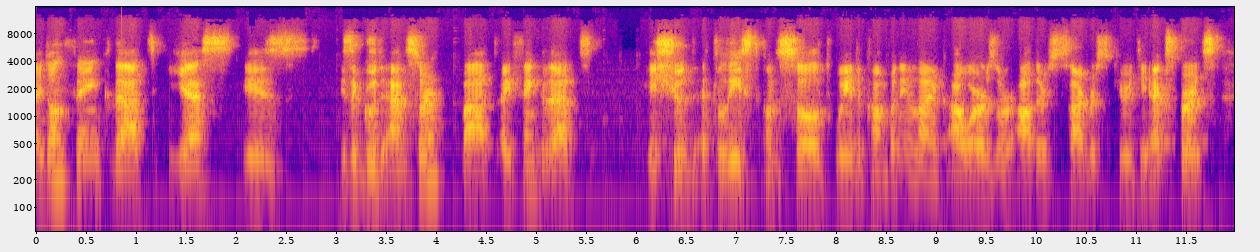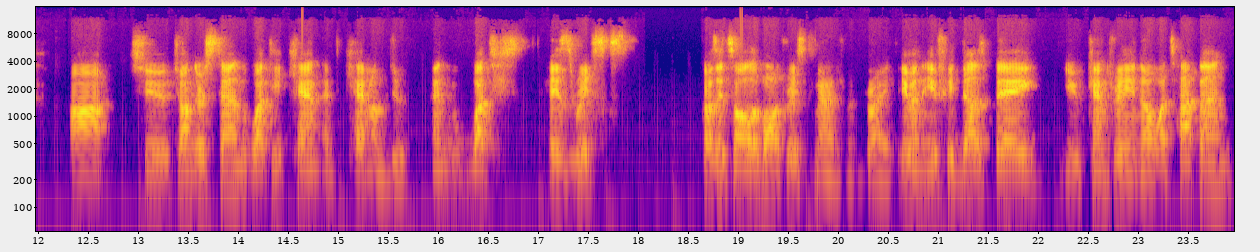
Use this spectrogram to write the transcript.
I don't think that yes is is a good answer, but I think that he should at least consult with a company like ours or other cybersecurity experts uh, to, to understand what he can and cannot do and what his risks because it's all about risk management right even if he does pay you can't really know what's happened.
